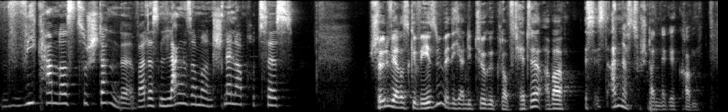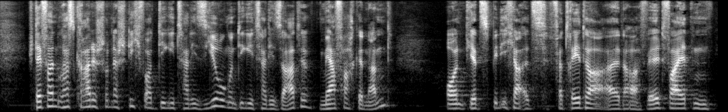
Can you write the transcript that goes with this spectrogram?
wie kam das zustande? War das ein langsamer, ein schneller Prozess? Schön wäre es gewesen, wenn ich an die Tür geklopft hätte, aber es ist anders zustande gekommen. Stefan, du hast gerade schon das Stichwort Digitalisierung und Digitalisate mehrfach genannt. Und jetzt bin ich ja als Vertreter einer weltweiten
